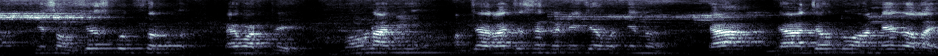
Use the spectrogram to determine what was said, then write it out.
हे संशयास्पद सर्व काय वाटते म्हणून आम्ही आमच्या राज्य संघटनेच्या वतीनं त्या ज्याच्यावर तो अन्याय झाला आहे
